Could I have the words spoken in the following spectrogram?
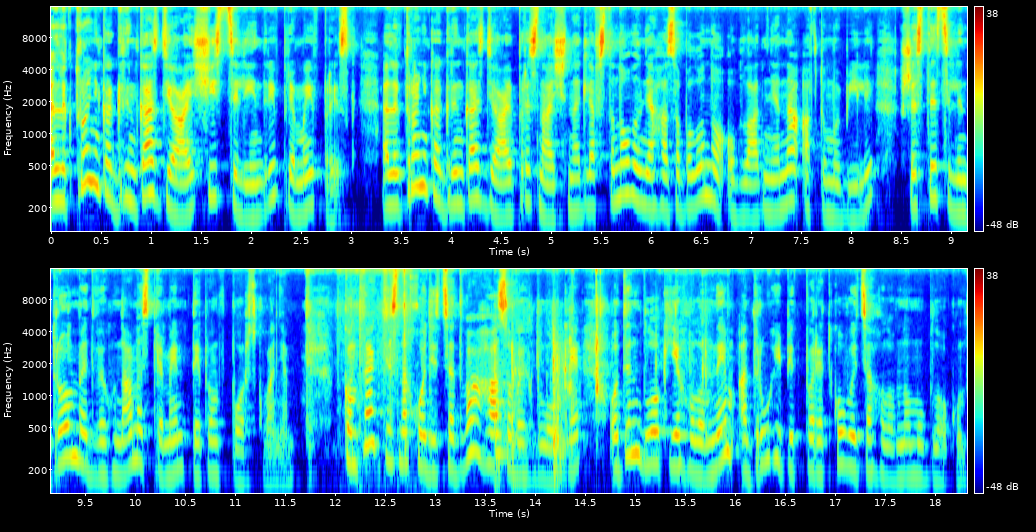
Електроніка GreenGas DI 6 циліндрів, прямий вприск. Електроніка GreenGas DI призначена для встановлення газобалонного обладнання на автомобілі з 6-циліндровими двигунами з прямим типом впорскування. В комплекті знаходяться два газових блоки. Один блок є головним, а другий підпорядковується головному блоку.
